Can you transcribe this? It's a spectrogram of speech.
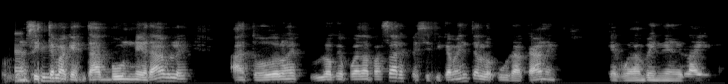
Un sistema que está vulnerable a todo lo, lo, que pueda pasar, específicamente a los huracanes que puedan venir en la isla.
